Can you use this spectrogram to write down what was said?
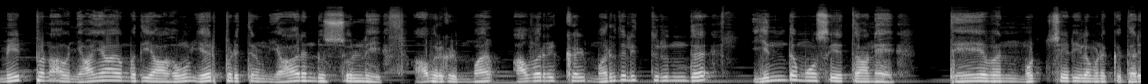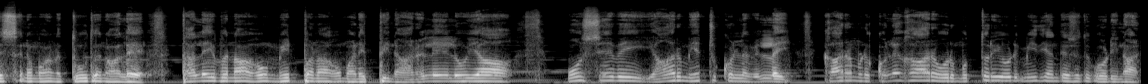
மீட்பனாக நியாயாபதியாகவும் ஏற்படுத்தினவன் யார் என்று சொல்லி அவர்கள் ம அவர்கள் மறுதளித்திருந்த இந்த மோசையைத்தானே தேவன் முட்செடியில் அவனுக்கு தரிசனமான தூதனாலே தலைவனாகவும் மீட்பனாகவும் அனுப்பினார். அல்லேலூயா. மோசேவை யாரும் ஏற்றுக்கொள்ளவில்லை. காரணம் கொலைகார ஒரு முத்திரையோடு மீதியான் தேசத்துக்கு ஓடினார்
